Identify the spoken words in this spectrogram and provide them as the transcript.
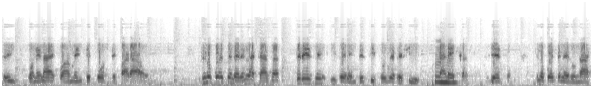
se disponen adecuadamente por separado. Tú no puedes tener en la casa 13 diferentes tipos de residuos, canecas, ¿cierto? No puedes tener una,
